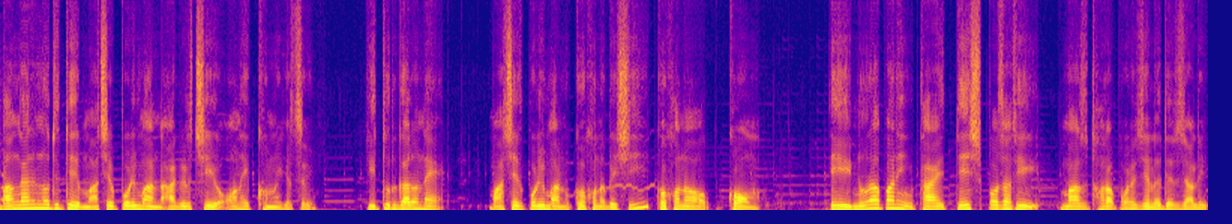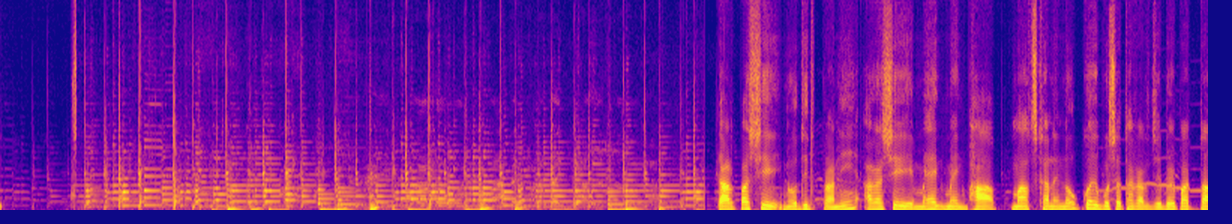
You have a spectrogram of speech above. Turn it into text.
বাঙালি নদীতে মাছের পরিমাণ আগের চেয়ে অনেক কমে গেছে। ঋতুর কারণে মাছের পরিমাণ কখনো বেশি, কখনো কম। এই নোনা পানি প্রায় তেইশ প্রজাতি মাছ ধরা পড়ে জেলেদের জালে। চারপাশে নদীর প্রাণী, আকাশে মেঘ মেঘ ভাব, মাঝখানে নৌকায় বসে থাকার যে ব্যাপারটা,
